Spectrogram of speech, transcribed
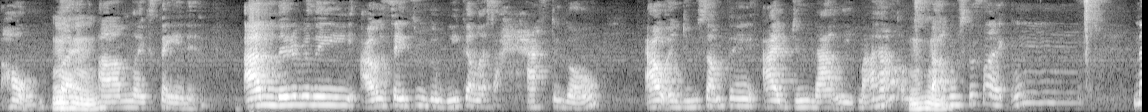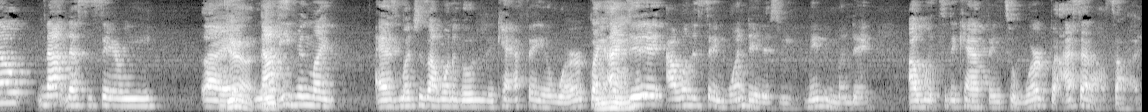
home. Mhm. Like I'm like staying in. I'm literally, I would say through the week, unless I have to go out and do something, I do not leave my house. Mhm. I'm just like, mm, no, not necessary. Like Yeah, not even like as much as I want to go to the cafe and work. Like I Mhm. did it. I want to say one day this week, maybe Monday. I went to the cafe to work, but I sat outside.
